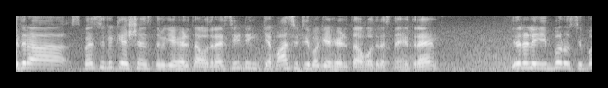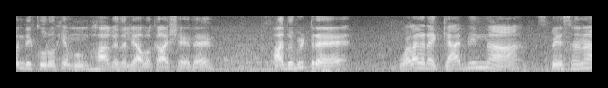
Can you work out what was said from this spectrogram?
ಇದರ ಸ್ಪೆಸಿಫಿಕೇಶನ್ಸ್ ನಿಮಗೆ ಹೇಳ್ತಾ ಹೋದರೆ ಸೀಟಿಂಗ್ ಕೆಪಾಸಿಟಿ ಬಗ್ಗೆ ಹೇಳ್ತಾ ಹೋದರೆ ಸ್ನೇಹಿತರೆ, ಇದರಲ್ಲಿ ಇಬ್ಬರು ಸಿಬ್ಬಂದಿ ಕೂರೋಕೆ ಮುಂಭಾಗದಲ್ಲಿ ಅವಕಾಶ ಇದೆ. ಅದು ಬಿಟ್ಟರೆ ಒಳಗಡೆ ಕ್ಯಾಬಿನ್ನ ಸ್ಪೇಸನ್ನು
